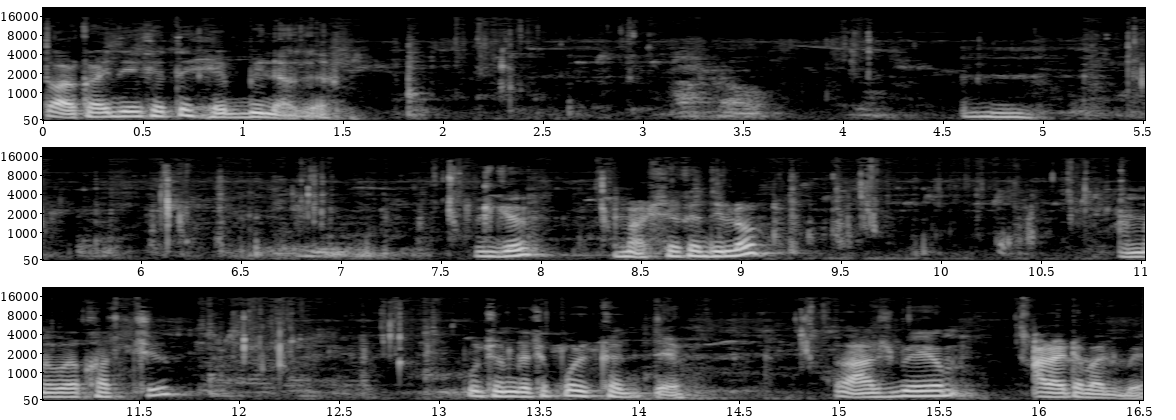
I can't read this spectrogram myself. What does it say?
তরকারি দিয়ে খেতে হেভি লাগে। যে মাছ সেঁকে দিল। আমি এবার খাচ্ছি। পুচন গেছে পরীক্ষা দিতে। আসবে আড়াইটা বাজবে।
